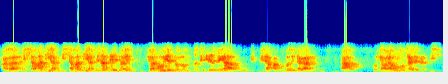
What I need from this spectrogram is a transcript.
Agarra. Y ya, Matías, y ya, Matías. Ten atento, ¿eh? Se va moviendo. No, no te quedes pegado. Esperá, Facundo, que te agarre. ¿Está? Porque ahora vamos a mostrar el ejercicio.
